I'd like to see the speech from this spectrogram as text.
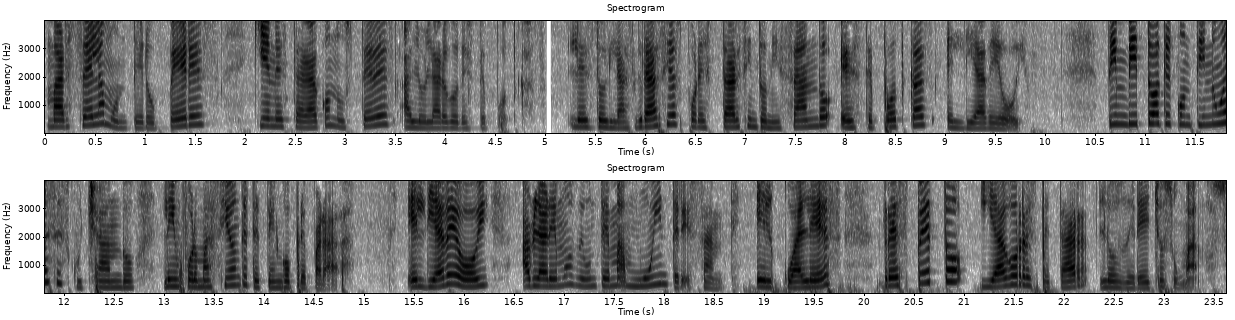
Marcela Montero Pérez, quien estará con ustedes a lo largo de este podcast. Les doy las gracias por estar sintonizando este podcast el día de hoy te invito a que continúes escuchando la información que te tengo preparada. El día de hoy hablaremos de un tema muy interesante, el cual es respeto y hago respetar los derechos humanos.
